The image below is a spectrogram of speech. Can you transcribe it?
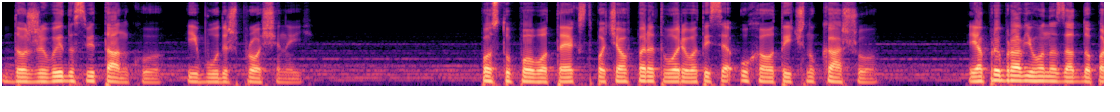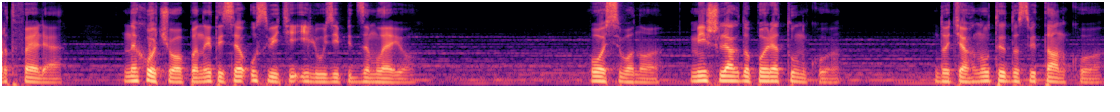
доживи до світанку, і будеш прощений. Поступово текст почав перетворюватися у хаотичну кашу. Я прибрав його назад до портфеля. Не хочу опинитися у світі ілюзій під землею. Ось воно, мій шлях до порятунку. Дотягнути до світанку.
